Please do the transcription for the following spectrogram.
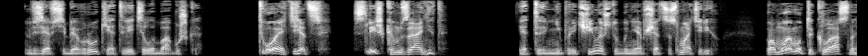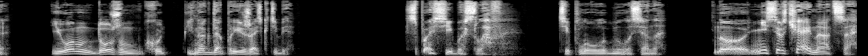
— взяв себя в руки, ответила бабушка. «Твой отец слишком занят». «Это не причина, чтобы не общаться с матерью. По-моему, ты классная, и он должен хоть иногда приезжать к тебе». «Спасибо, Слав», — тепло улыбнулась она. «Но не серчай на отца.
